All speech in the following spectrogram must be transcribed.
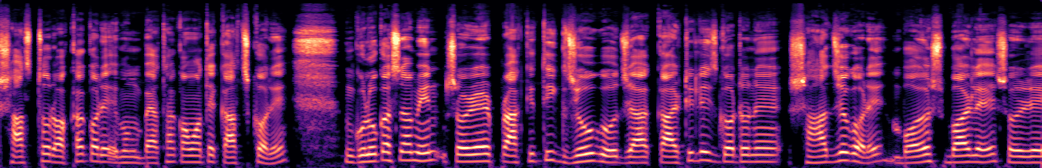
স্বাস্থ্য রক্ষা করে এবং ব্যথা কমাতে কাজ করে। গ্লুকোসামিন শরীরের প্রাকৃতিক যৌগ যা কার্টিলেজ গঠনে সাহায্য করে। বয়স বাড়লে শরীরে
